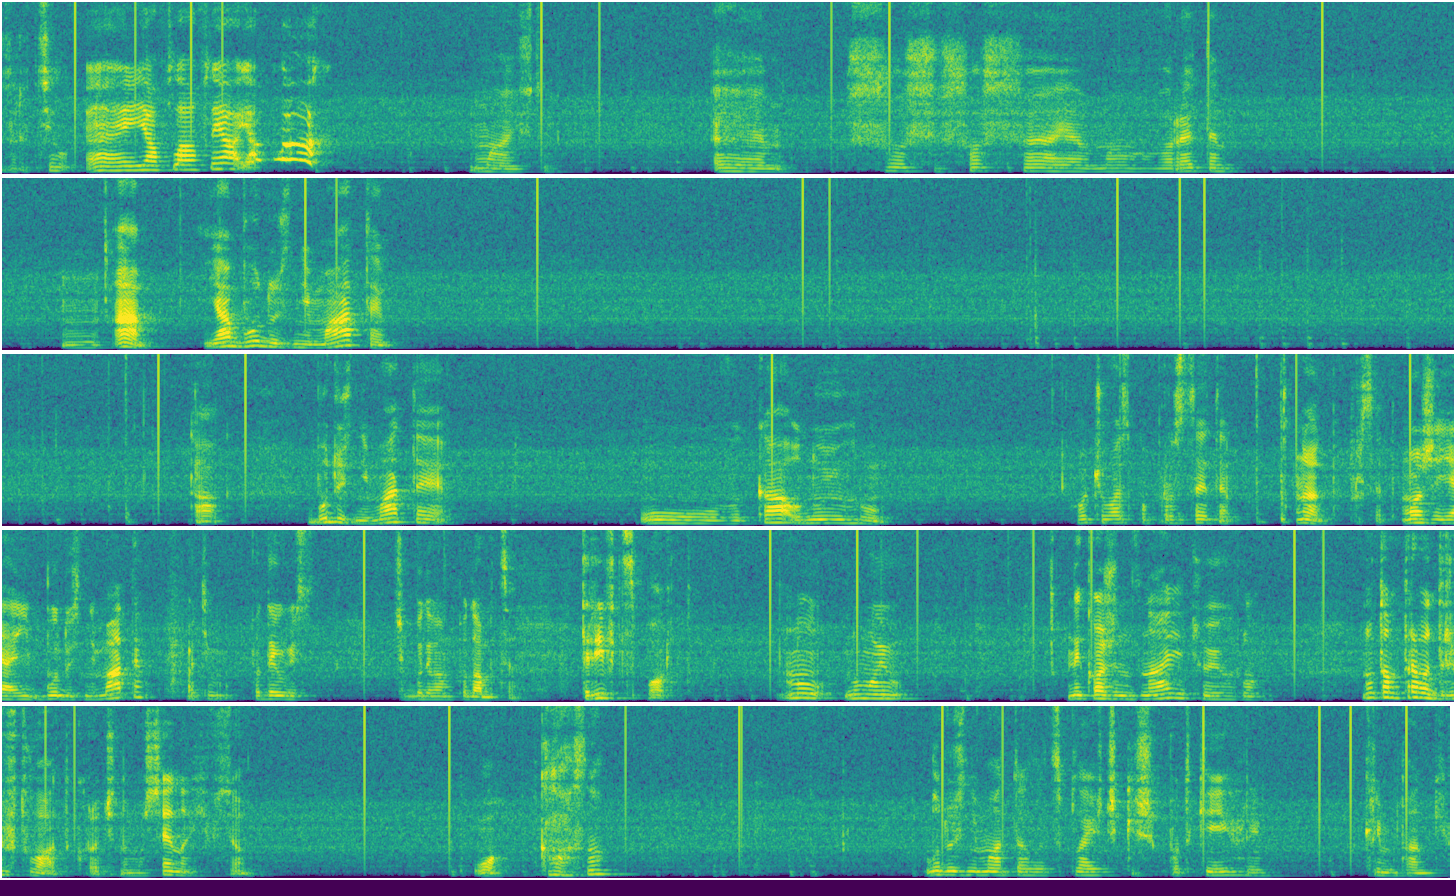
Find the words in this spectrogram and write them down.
Зраціл. Ей, я флаг, я, я флаг! Майже. Ем, що ще, що ще я мав говорити? А, я буду знімати. Так. Буду знімати у ВК одну ігру. Хочу вас попросити. Ну, як попросити. Може я і буду знімати, потім подивлюсь, чи буде вам подобатися. Дріфт спорт. Ну, думаю, не кожен знає цю ігру. Ну там треба дрифтувати, коротше, на машинах і все. О, класно. Буду знімати летсплейчики ще по такій ігрі, крім танків.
